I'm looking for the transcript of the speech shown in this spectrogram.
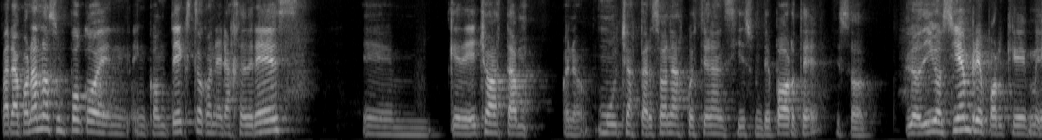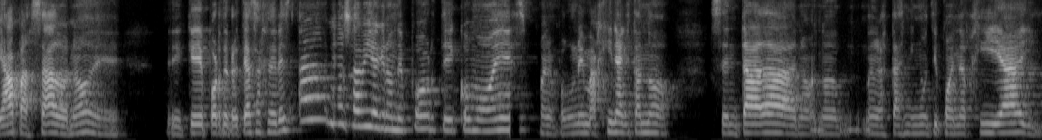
para ponernos un poco en, en, contexto con el ajedrez, em, que de hecho hasta bueno, muchas personas cuestionan si es un deporte, eso lo digo siempre porque me ha pasado, ¿no? De, qué deporte practicas ajedrez, ah, no sabía que era un deporte, cómo es, bueno, porque uno imagina que estando sentada no, gastas ningún tipo de energía y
